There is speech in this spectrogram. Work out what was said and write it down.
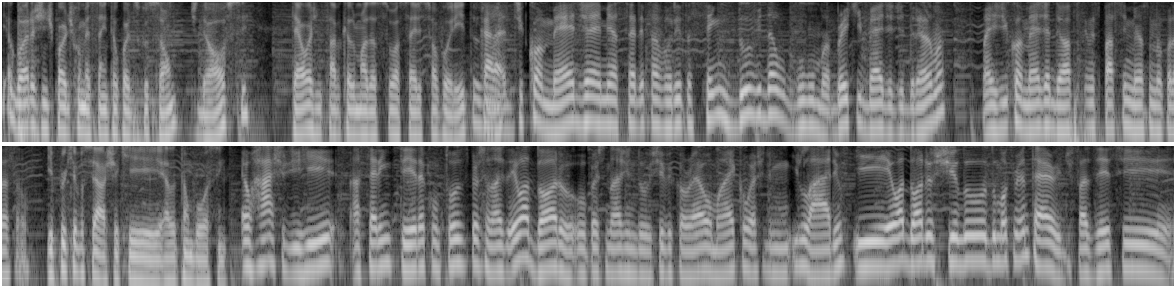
E agora a gente pode começar então com a discussão de The Office. Theo, a gente sabe que é uma das suas séries favoritas, Cara, né? de comédia é minha série favorita, sem dúvida alguma. Breaking Bad é de drama, mas de comédia The Office tem um espaço imenso no meu coração. E por que você acha que ela é tão boa assim? Eu racho de rir a série inteira com todos os personagens. Eu adoro o personagem do Steve Carell, o Michael, eu acho ele hilário. E eu adoro o estilo do mockumentary, de fazer esse...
